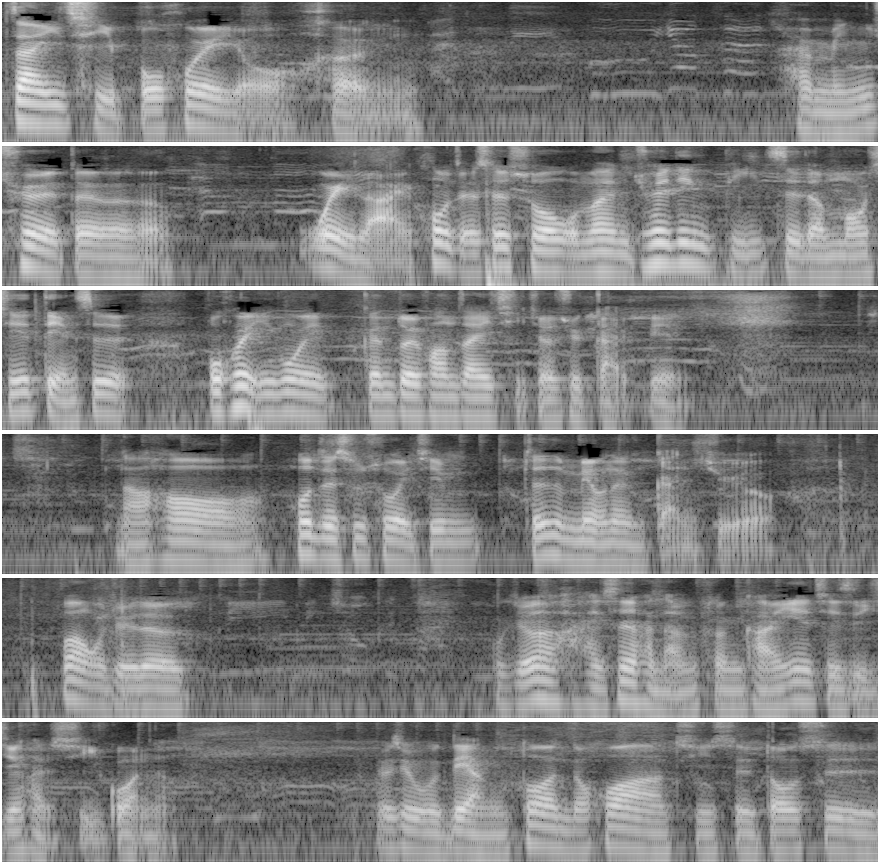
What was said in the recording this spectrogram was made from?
在一起不会有很很明确的未来，或者是说我们很确定彼此的某些点是不会因为跟对方在一起就去改变，然后或者是说已经真的没有那个感觉了，不然我觉得。我觉得还是很难分开，因为其实已经很习惯了。而且我两段的话，其实都是，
